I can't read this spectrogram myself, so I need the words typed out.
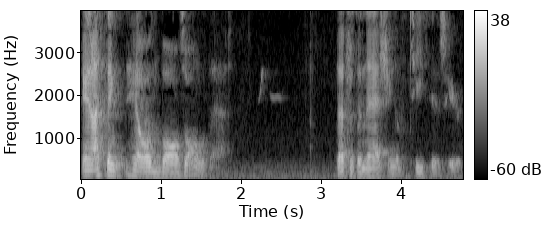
And I think hell involves all of that. That's what the gnashing of teeth is here.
